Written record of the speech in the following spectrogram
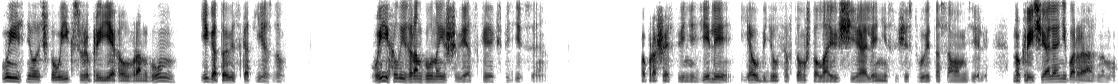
Выяснилось, что Уикс уже приехал в Рангун и готовится к отъезду. Выехала из Рангуна и шведская экспедиция. По прошествии недели я убедился в том, что лающие олени существуют на самом деле. Но кричали они по-разному.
